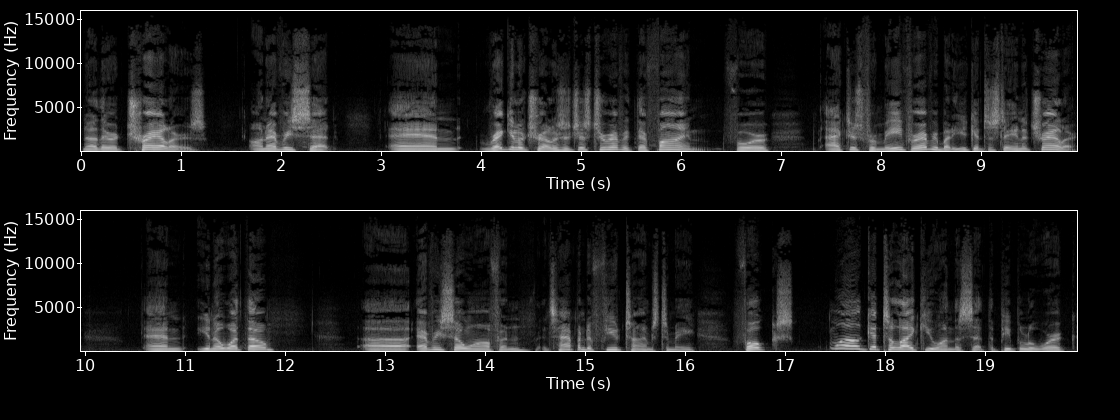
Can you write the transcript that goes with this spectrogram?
Now there are trailers on every set, and regular trailers are just terrific. They're fine for actors, for me, for everybody. You get to stay in a trailer, and you know what though? Uh, every so often, it's happened a few times to me. Folks, well, get to like you on the set. The people who work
